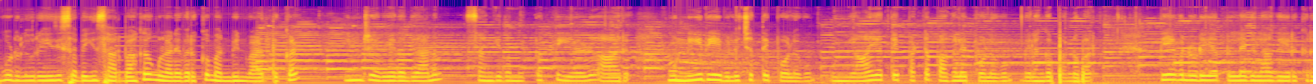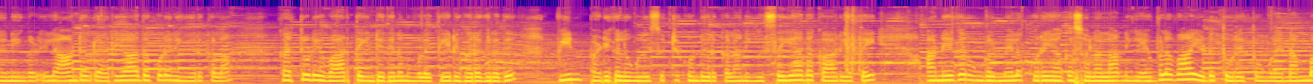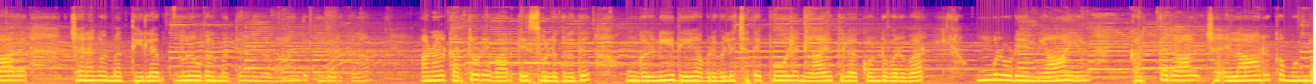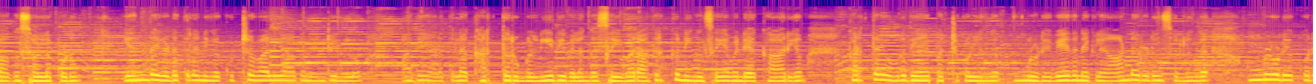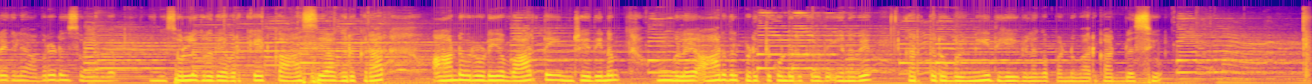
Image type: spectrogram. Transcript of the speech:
Gudalur AG சபையின் சார்பாக உங்கள் அனைவருக்கும் அன்பின் வாழ்த்துக்கள். இன்றைய வேத தியானம் சங்கீதம் முப்பத்தி ஏழு ஆறு. உன் நீதியை வெளிச்சத்தைப் போலவும் உன் நியாயத்தை பட்ட பகலைப் போலவும் விளங்க பண்ணுவார். தேவனுடைய பிள்ளைகளாக இருக்கிற நீங்கள் இல்லை ஆண்டவர் அறியாத கூட நீங்கள் இருக்கலாம். கர்த்துடைய வார்த்தை இன்றைய தினம் உங்களை தேடி வருகிறது. வீண் படிகள் உங்களை சுற்றி கொண்டு இருக்கலாம். நீங்கள் செய்யாத காரியத்தை அநேகர் உங்கள் மேலே குறையாக சொல்லலாம். நீங்கள் எவ்வளவா எடுத்து உரைத்து உங்களை நம்பாத ஜனங்கள் மத்தியில் உறவுகள் மத்தியில் நீங்கள் வாழ்ந்து கொண்டிருக்கலாம். ஆனால் கர்த்தருடைய வார்த்தை சொல்லுகிறது உங்கள் நீதியை அவர் வெளிச்சத்தைப் போல நியாயத்தில் கொண்டு வருவார். உங்களுடைய நியாயம் கர்த்தரால் ஜ எல்லாருக்கும் முன்பாக சொல்லப்படும். எந்த இடத்துல நீங்கள் குற்றவாளியாக நின்றீங்களோ அதே இடத்துல கர்த்தர் உங்கள் நீதி விளங்க செய்வார். அதற்கு நீங்கள் செய்ய வேண்டிய காரியம் கர்த்தரை உறுதியாக பற்றிக்கொள்ளுங்கள் உங்களுடைய வேதனைகளை ஆண்டவரிடம் சொல்லுங்கள் உங்களுடைய குறைகளை அவரிடம் சொல்லுங்கள் நீங்கள் சொல்லுகிறதை அவர் கேட்க ஆசையாக இருக்கிறார். ஆண்டவருடைய வார்த்தை இன்றைய தினம் உங்களை ஆறுதல் படுத்தி கொண்டிருக்கிறது. எனவே கர்த்தர் உங்கள் நீதியை விளங்க பண்ணுவார். God bless you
